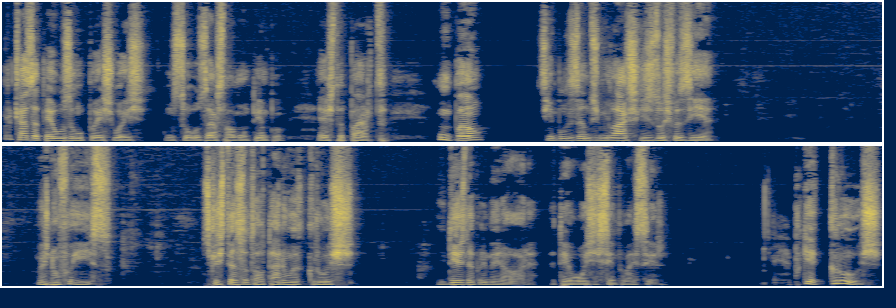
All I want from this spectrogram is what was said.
por acaso até usam o peixe hoje, começou a usar-se há algum tempo esta parte. Um pão, simbolizando os milagres que Jesus fazia. Mas não foi isso. Os cristãos adotaram a cruz desde a primeira hora até hoje e sempre vai ser. Porque a cruz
